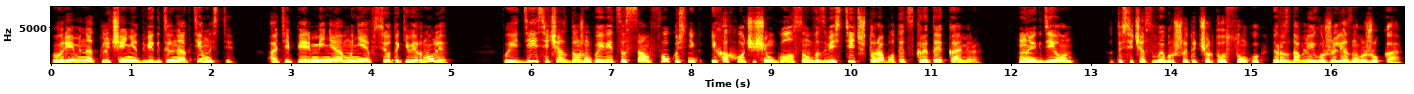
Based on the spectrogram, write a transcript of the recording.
Временное отключение двигательной активности? А теперь меня мне все-таки вернули?» По идее, сейчас должен появиться сам фокусник и хохочущим голосом возвестить, что работает скрытая камера. Ну и где он? А то сейчас выброшу эту чертову сумку и раздавлю его железного жука.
